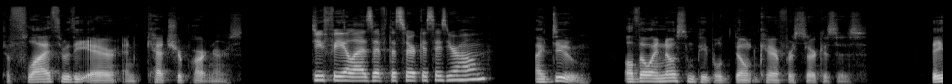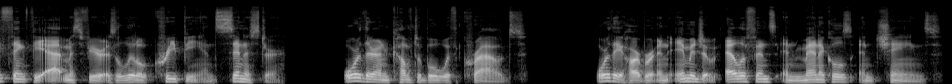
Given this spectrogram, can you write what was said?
to fly through the air and catch your partners. Do you feel as if the circus is your home? I do, although I know some people don't care for circuses. They think the atmosphere is a little creepy and sinister, or they're uncomfortable with crowds, or they harbor an image of elephants and manacles and chains.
